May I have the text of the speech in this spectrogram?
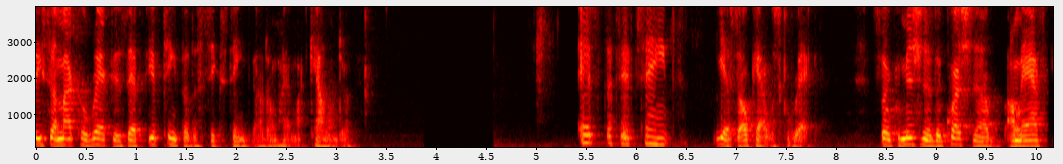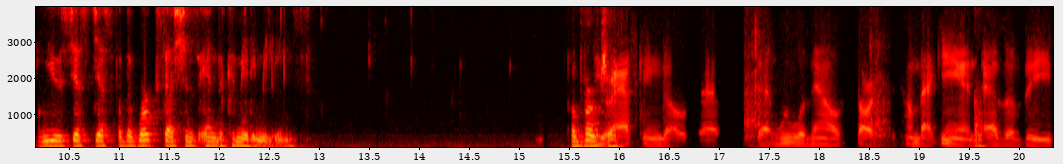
Lisa, am I correct? Is that 15th or the 16th? I don't have my calendar. It's the 15th. Yes, okay, I was correct. So Commissioner, the question I- I'm asking you is just, just for the work sessions and the committee meetings? For You're virtual, asking though that, that we will now start to come back in as of the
